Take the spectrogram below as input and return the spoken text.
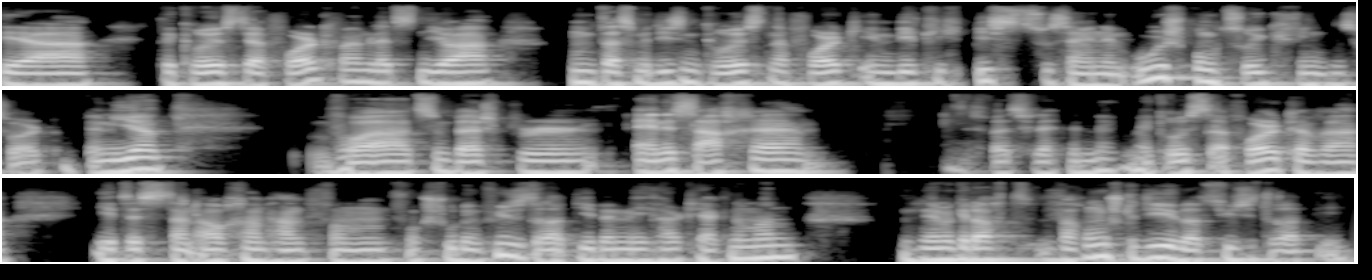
der, der größte Erfolg war im letzten Jahr und dass man diesen größten Erfolg eben wirklich bis zu seinem Ursprung zurückfinden sollte. bei mir war zum Beispiel eine Sache, das war jetzt vielleicht nicht mein, mein größter Erfolg, aber ich habe das dann auch anhand vom, vom Studium Physiotherapie bei mir halt hergenommen und ich habe mir gedacht, warum studiere ich überhaupt Physiotherapie?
